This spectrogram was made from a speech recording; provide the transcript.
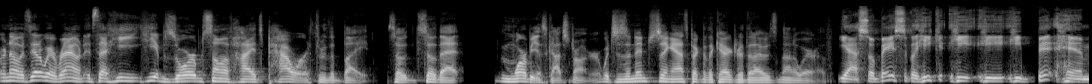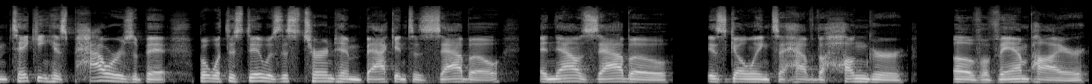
or no, it's the other way around. It's that he he absorbed some of Hyde's power through the bite. So so that Morbius got stronger, which is an interesting aspect of the character that I was not aware of. Yeah, so basically he he he he bit him, taking his powers a bit, but what this did was this turned him back into Zabo, and now Zabo is going to have the hunger of a vampire,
